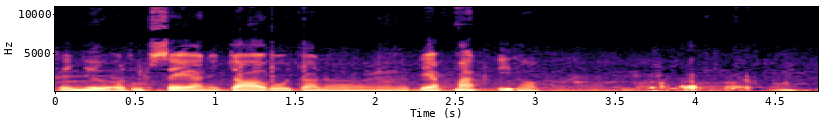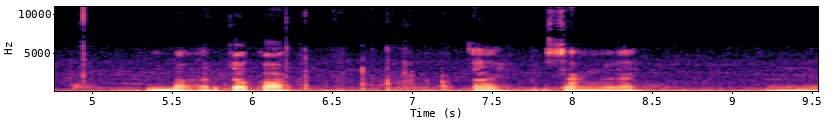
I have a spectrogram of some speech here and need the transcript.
cái nhựa rụt xe này cho vô cho nó đẹp mắt tí thôi mở cho coi đây bình xăng nữa đây. Đấy.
